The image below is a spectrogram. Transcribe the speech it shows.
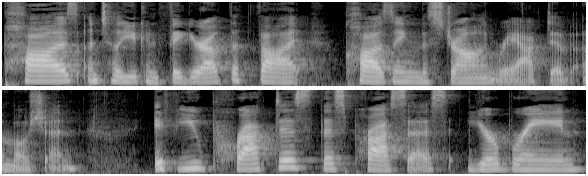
Pause until you can figure out the thought causing the strong reactive emotion. If you practice this process, your brain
